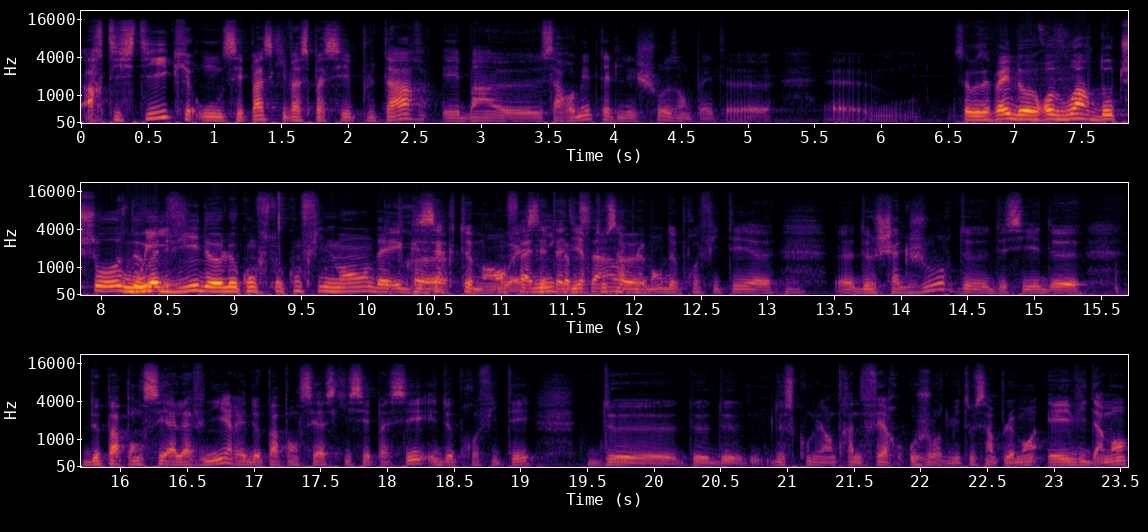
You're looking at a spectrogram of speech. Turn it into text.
artistique, on ne sait pas ce qui va se passer plus tard, et ben euh, ça remet peut-être les choses en fait. Euh, ça vous a permis de revoir d'autres choses de votre vie, de le, confinement, d'être Exactement, en c'est-à-dire tout simplement de profiter mm. de chaque jour, d'essayer de ne pas penser à l'avenir et de ne pas penser à ce qui s'est passé et de profiter de, de, de, de ce qu'on est en train de faire aujourd'hui, tout simplement. Et évidemment,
